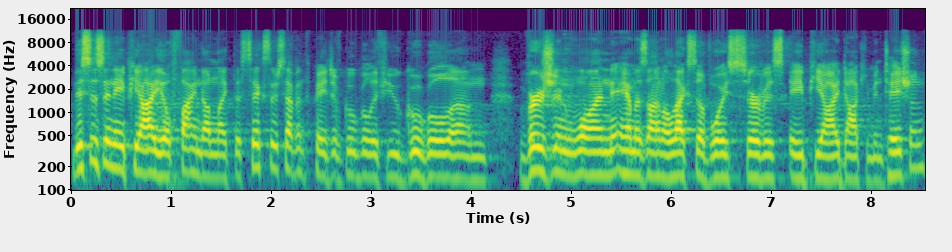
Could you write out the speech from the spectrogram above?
This is an API you'll find on like the sixth or seventh page of Google if you Google um, version one Amazon Alexa voice service API documentation.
